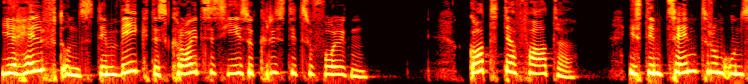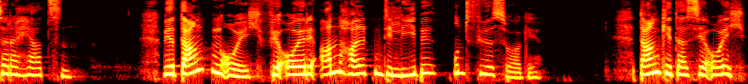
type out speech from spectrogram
Ihr helft uns, dem Weg des Kreuzes Jesu Christi zu folgen Gott der Vater ist im Zentrum unserer Herzen. Wir danken euch für eure anhaltende Liebe und Fürsorge. Danke, dass ihr euch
